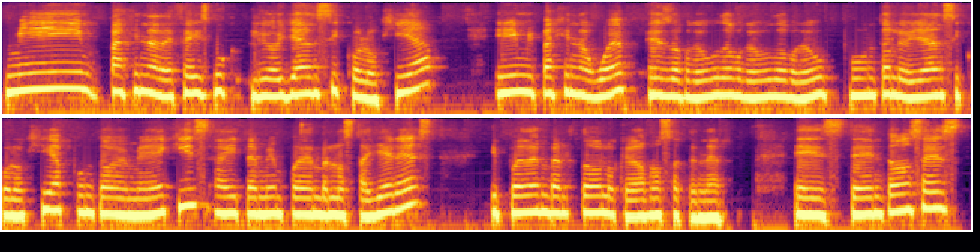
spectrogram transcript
mi página de Facebook Leoyan Psicología y mi página web es www.leoyanpsicología.mx. Ahí también pueden ver los talleres y pueden ver todo lo que vamos a tener. Este, entonces,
